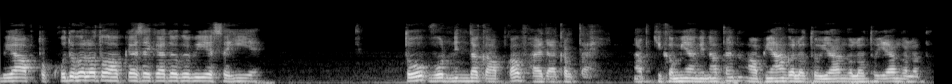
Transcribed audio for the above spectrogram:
भी आप तो खुद गलत हो, आप कैसे कह दोगे भी ये सही है? तो वो निंदक आपका फ़ायदा करता है। आपकी कमियाँ गिनाता है ना, आप यहाँ गलत हो, यहाँ गलत हो, यहाँ गलत हो।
